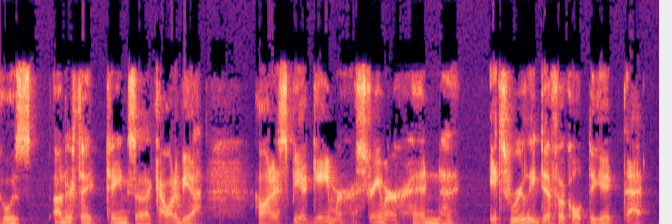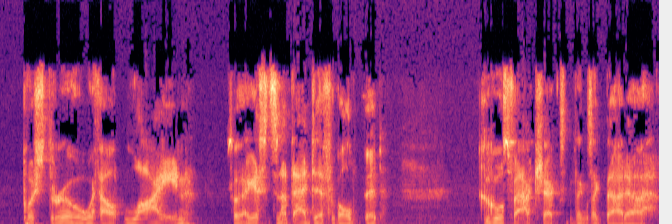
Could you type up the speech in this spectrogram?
who was under 13, said, like, I want to be a I want to be a gamer, a streamer, and it's really difficult to get that pushed through without lying. So I guess it's not that difficult, but Google's fact checks and things like that, uh,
